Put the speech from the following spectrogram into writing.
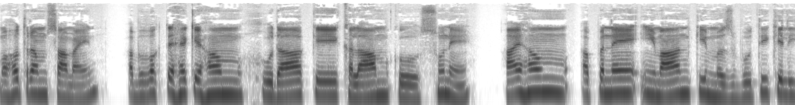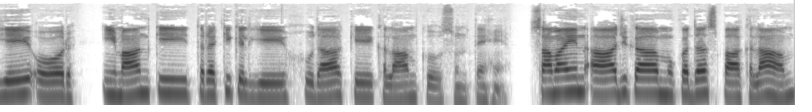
محترم سامعین، اب وقت ہے کہ ہم خدا کے کلام کو سنیں۔ آئے ہم اپنے ایمان کی مضبوطی کے لیے اور ایمان کی ترقی کے لیے خدا کے کلام کو سنتے ہیں۔ سامعین، آج کا مقدس پا کلام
